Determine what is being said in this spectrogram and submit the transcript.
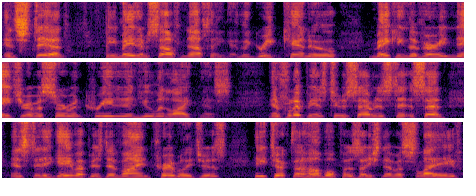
Instead, he made himself nothing. The Greek kenu, making the very nature of a servant created in human likeness. In Philippians 2 7, it said, Instead, he gave up his divine privileges. He took the humble position of a slave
